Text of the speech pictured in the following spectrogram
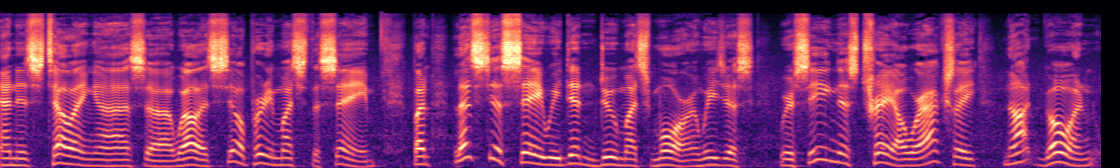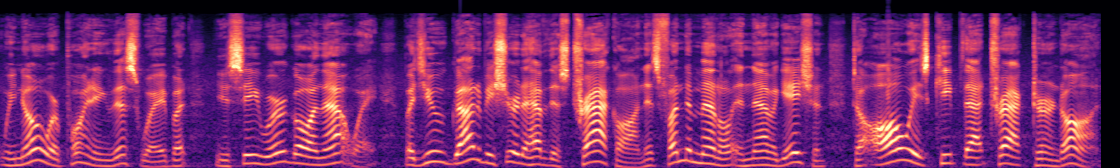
and it's telling us uh, well it's still pretty much the same. But let's just say we didn't do much more, and we just we're seeing this trail. We're actually not going, we know we're pointing this way, but you see, we're going that way. But you've got to be sure to have this track on. It's fundamental in navigation to always keep that track turned on.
